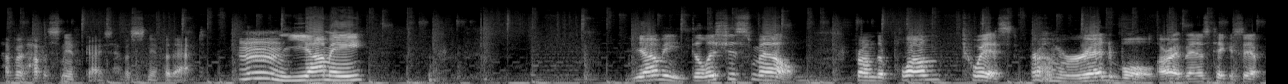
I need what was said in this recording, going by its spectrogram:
Have a have a sniff, guys. Have a sniff of that. Mmm, yummy. Yummy, delicious smell from the plum twist from Red Bull. All right, Ben, let's take a sip.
